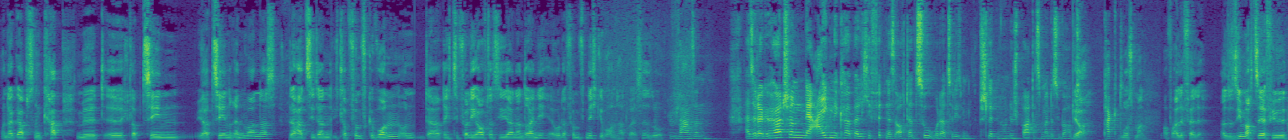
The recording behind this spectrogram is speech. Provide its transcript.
Und da gab es einen Cup mit, äh, ich glaube, zehn, ja, zehn Rennen waren das. Da hat sie dann, ich glaube, fünf gewonnen und da riecht sie völlig auf, dass sie die anderen drei nicht oder fünf nicht gewonnen hat, weißt du? So. Wahnsinn. Also da gehört schon eine eigene körperliche Fitness auch dazu, oder? Zu diesem Schlittenhundesport, dass man das überhaupt ja, packt. Muss man, auf alle Fälle. Also sie macht sehr viel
